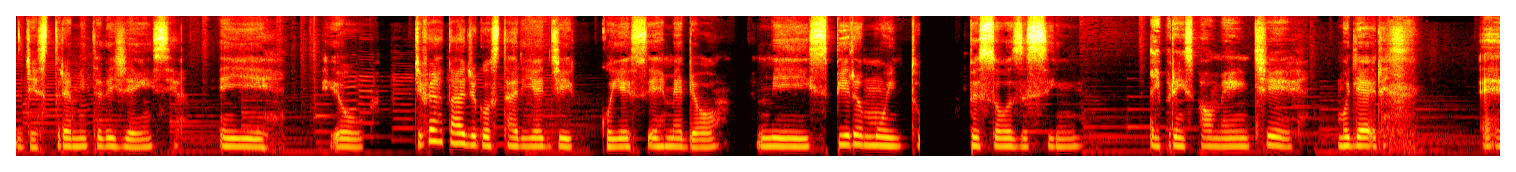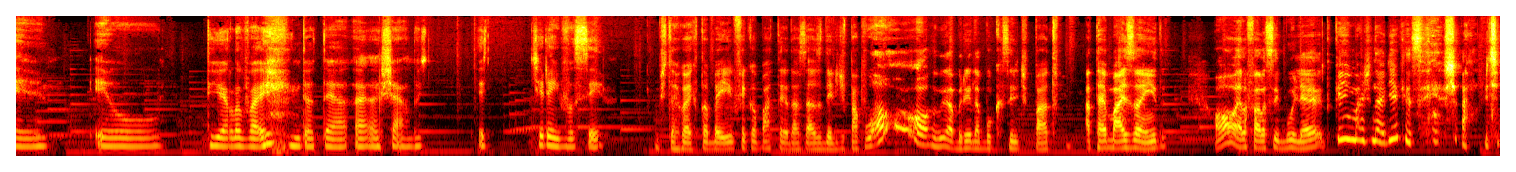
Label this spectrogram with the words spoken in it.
de extrema inteligência e eu de verdade gostaria de conhecer melhor me inspira muito pessoas assim, e principalmente mulheres. É, eu. E ela vai indo até a, a Charlotte. Eu tirei você. Mr. Quack também fica batendo as asas dele de papo. Oh! Abrindo a boca assim de pato. Até mais ainda. Oh, ela fala assim, mulher, quem imaginaria que ia ser Charlotte?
